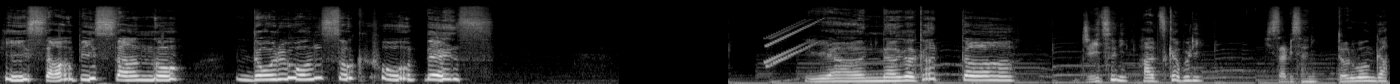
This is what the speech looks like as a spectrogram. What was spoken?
久々のドルウォン速報です。いやー、長かった。実に20日ぶり。久々にドルウォンが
